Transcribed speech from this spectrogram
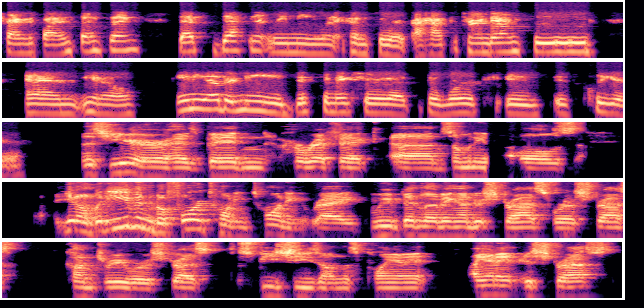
trying to find something. That's definitely me when it comes to work. I have to turn down food and you know any other need just to make sure that the work is is clear. This year has been horrific uh, on so many levels. You know, but even before 2020, right? We've been living under stress. We're a stressed country. We're a stressed species on this planet. Planet is stressed.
